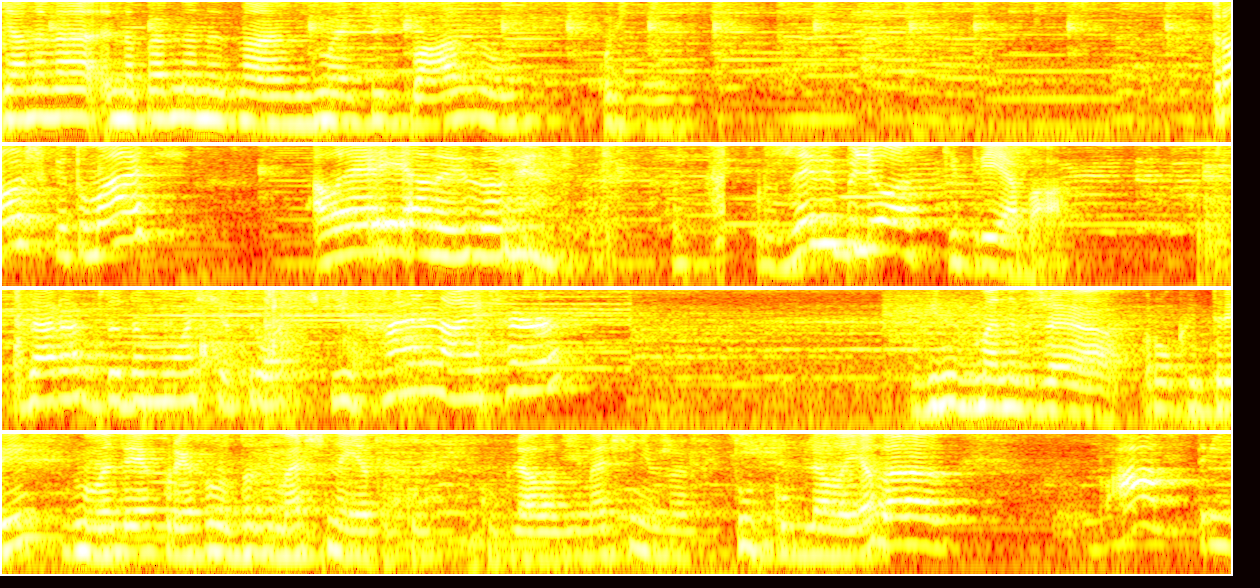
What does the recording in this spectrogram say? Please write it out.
Я напевно не знаю, візьму якусь базу. Ось. Трошки тумач, але я не завжди. Рожеві блістки треба. Зараз додамо ще трошечки хайлайтер. Він в мене вже роки три. З моменту, як приїхала до Німеччини, я тут купляла в Німеччині вже. Тут купляла. Я зараз в Австрії.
